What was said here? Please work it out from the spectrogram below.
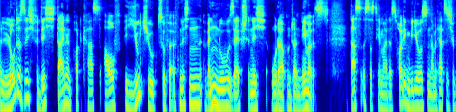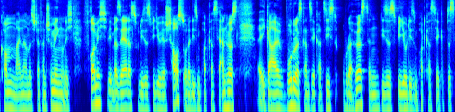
Lohnt es sich für dich, deinen Podcast auf YouTube zu veröffentlichen, wenn du selbstständig oder Unternehmer bist? Das ist das Thema des heutigen Videos und damit herzlich willkommen. Mein Name ist Stefan Schimming und ich freue mich wie immer sehr, dass du dieses Video hier schaust oder diesen Podcast hier anhörst, äh, egal wo du das Ganze hier gerade siehst oder hörst, denn dieses Video, diesen Podcast hier gibt es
